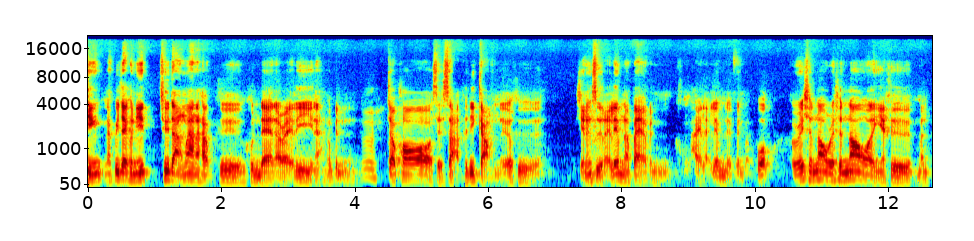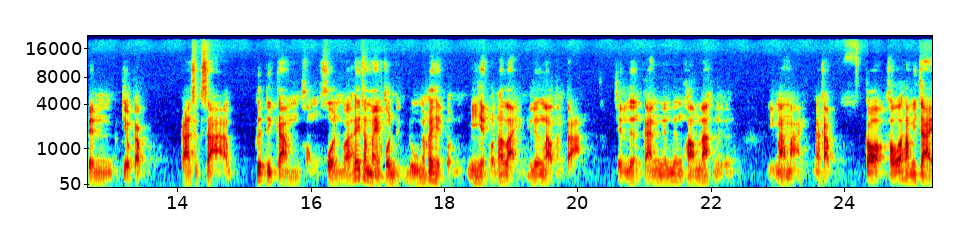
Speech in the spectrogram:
ริงๆนักวิจัยคนนี้ชื่อดังมากนะครับ คือคุณแดนอาไรลี่นะเขาเป็นอืมเจ้าพ่อเศรษฐศาสตร์พฤติกรรมเลยก็คือ เขียนหนังสือหลายเล่มนะแปลเป็นของไทยหลายเล่มเลยเป็นแบบพวก rational rational อะไรเงี้ยคือ มันเป็นเกี่ยวกับการศึกษาพฤติกรรมของคนว่าเฮ้ยทำไมคนถึงดูไม่ค่อยเหตุผลมีเหตุผลเท่าไหร่ในเรื่องราวต่างๆ เช่นเรื่องการเงินเรื่องความรักหรืออีกมากมายนะครับ ก็เขาก็ทำวิจัย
